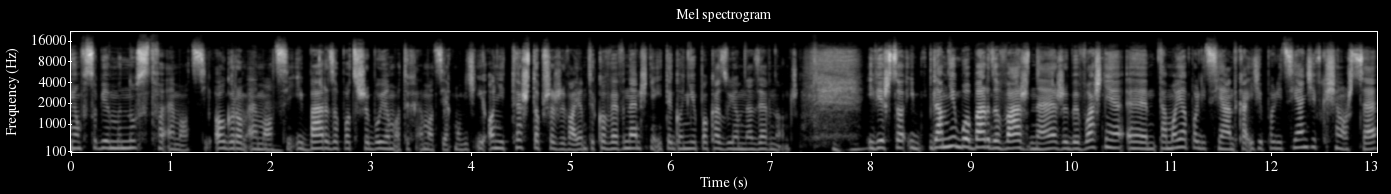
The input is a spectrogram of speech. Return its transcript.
mają w sobie mnóstwo emocji, ogrom emocji i bardzo potrzebują o tych emocjach mówić. I oni też to przeżywają, tylko wewnętrznie i tego nie pokazują na zewnątrz. Mhm. I wiesz co, i dla mnie było bardzo ważne, żeby właśnie em, ta moja policjantka i ci policjanci w książce,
